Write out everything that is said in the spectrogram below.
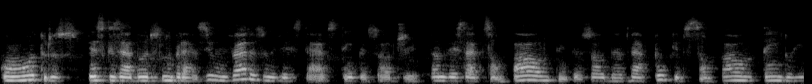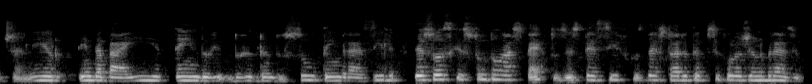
com outros pesquisadores no Brasil, em várias universidades. Tem pessoal de, da Universidade de São Paulo, tem pessoal da, da PUC de São Paulo, tem do Rio de Janeiro, tem da Bahia, tem do, do Rio Grande do Sul, tem em Brasília. Pessoas que estudam aspectos específicos da história da psicologia no Brasil.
